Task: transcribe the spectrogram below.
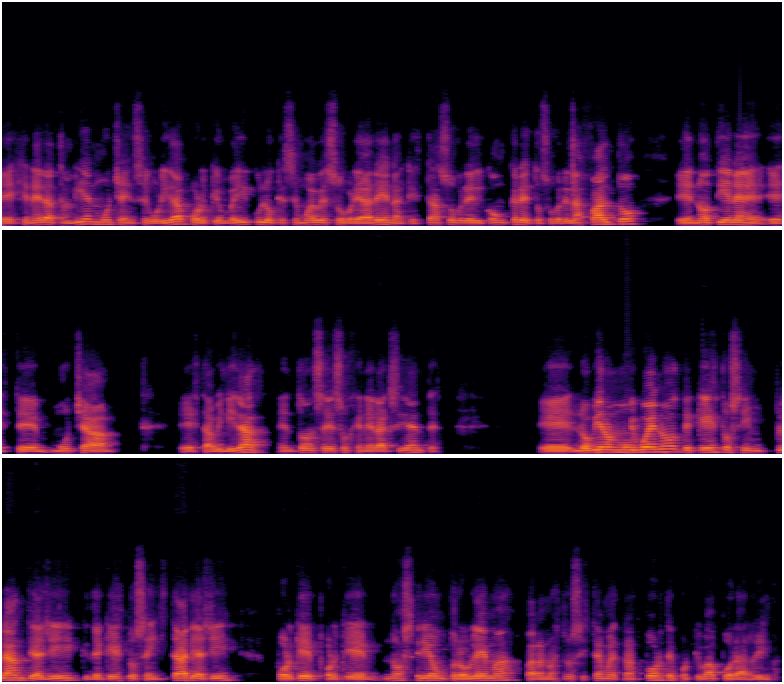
eh, genera también mucha inseguridad porque un vehículo que se mueve sobre arena, que está sobre el concreto, sobre el asfalto, eh, no tiene este, mucha estabilidad, entonces eso genera accidentes. Eh, lo vieron muy bueno de que esto se implante allí, de que esto se instale allí. ¿Por? Porque no sería un problema para nuestro sistema de transporte porque va por arriba.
